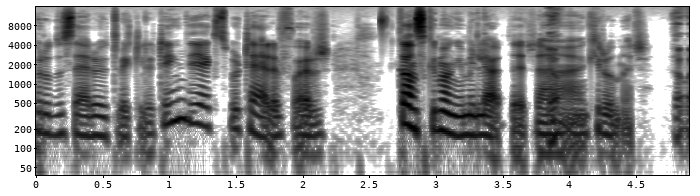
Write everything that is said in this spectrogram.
produserer og utvikler ting, de eksporterer for ganske mange milliarder eh, Ja. kroner. Ja.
